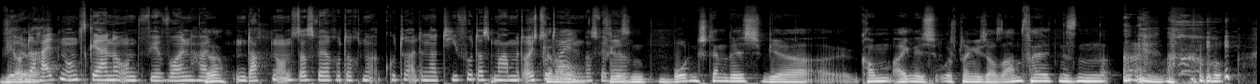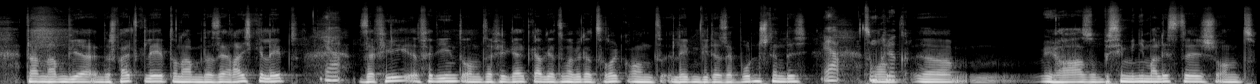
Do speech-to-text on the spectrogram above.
Wir, unterhalten uns gerne und wir wollen halt Ja. und dachten uns, das wäre doch eine gute Alternative, das mal mit euch zu genau, teilen, was wir, wir da. sind bodenständig, wir äh, kommen eigentlich ursprünglich aus armen Verhältnissen. Dann haben wir in der Schweiz gelebt und haben da sehr reich gelebt, Ja, sehr viel verdient und sehr viel Geld gab jetzt immer wieder zurück und leben wieder sehr bodenständig. ja, zum und, Glück. ähm, ja, so ein bisschen minimalistisch und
